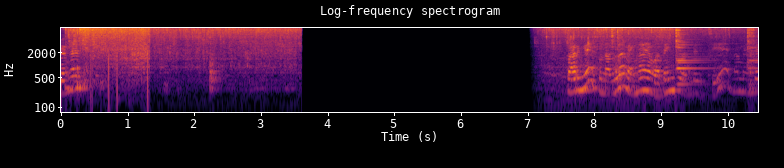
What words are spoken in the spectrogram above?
வெங்காயம் பாருங்க இப்போ நல்லா வெங்காயம் வதங்கி வந்துடுச்சு நம்ம இந்த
